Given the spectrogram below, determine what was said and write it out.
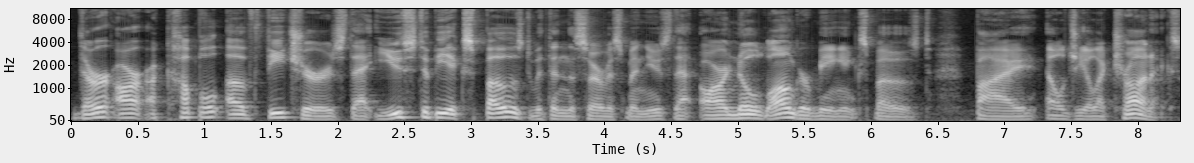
there are a couple of features that used to be exposed within the service menus that are no longer being exposed by LG Electronics.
